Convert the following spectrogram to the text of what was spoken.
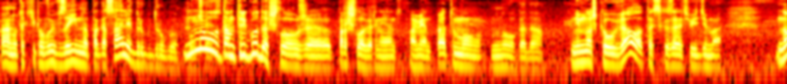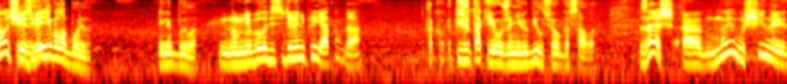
А, ну так типа вы взаимно погасали друг к другу? Ну, получается? там три года шло уже, прошло, вернее, на тот момент, поэтому Много, да. немножко увяло, так сказать, видимо. Но Но через тебе две... не было больно? Или было? Ну, мне было действительно неприятно, да. Так ты же так ее уже не любил, все угасало. Знаешь, а, мы, мужчины,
